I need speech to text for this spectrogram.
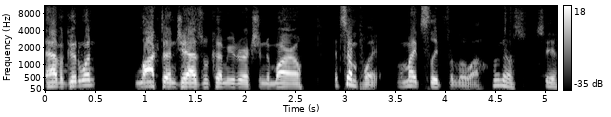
Have a good one. Locked on Jazz will come your direction tomorrow at some point. I might sleep for a little while. Who knows? See ya.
